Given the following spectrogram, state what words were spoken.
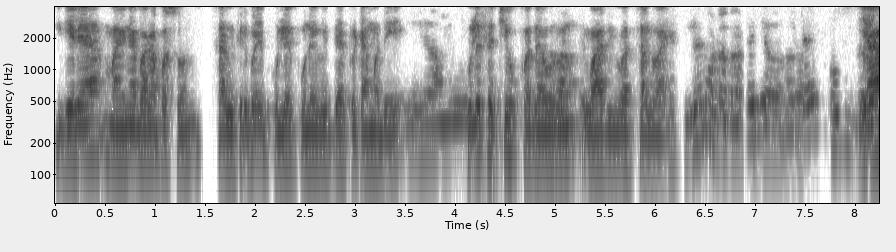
गेल्या महिन्याभरापासून सावित्रीबाई फुले पुणे विद्यापीठामध्ये कुलसचिव पदावरून वादविवाद चालू आहे. या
